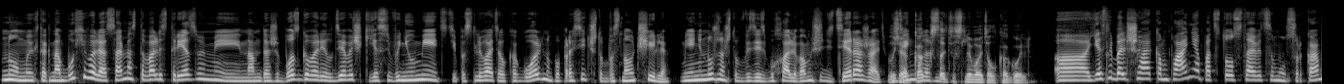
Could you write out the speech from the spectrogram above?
Ну, мы их так набухивали, а сами оставались трезвыми, и нам даже босс говорил, девочки, если вы не умеете, типа, сливать алкоголь, ну, попросите, чтобы вас научили. Мне не нужно, чтобы вы здесь бухали, вам еще детей рожать. Вы Слушай, а как, должны- кстати, сливать алкоголь? А, Если большая компания, под стол ставится мусорка,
